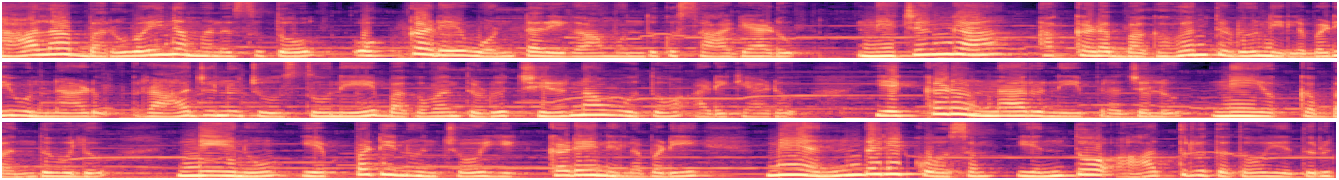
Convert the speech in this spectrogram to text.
చాలా బరువైన మనసుతో ఒక్కడే ఒంటరిగా ముందుకు సాగాడు. నిజంగా అక్కడ భగవంతుడు నిలబడి ఉన్నాడు. రాజును చూస్తూనే భగవంతుడు చిరునవ్వుతో అడిగాడు. ఎక్కడున్నారు నీ ప్రజలు నీ యొక్క బంధువులు? నేను ఎప్పటి నుంచో ఇక్కడే నిలబడి మీ అందరి కోసం ఎంతో ఆతృతతో ఎదురు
